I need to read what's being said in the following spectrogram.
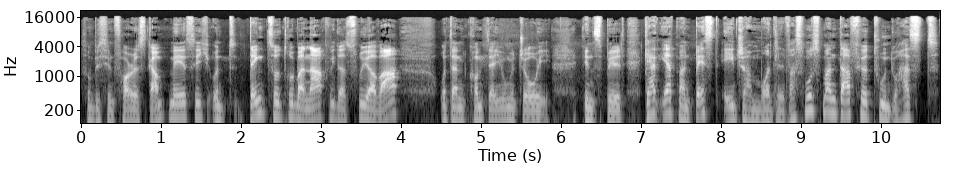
so ein bisschen Forrest Gump mäßig und denkt so drüber nach, wie das früher war. Und dann kommt der junge Joey ins Bild. Gerd Erdmann, Best Ager Model. Was muss man dafür tun? Du hast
